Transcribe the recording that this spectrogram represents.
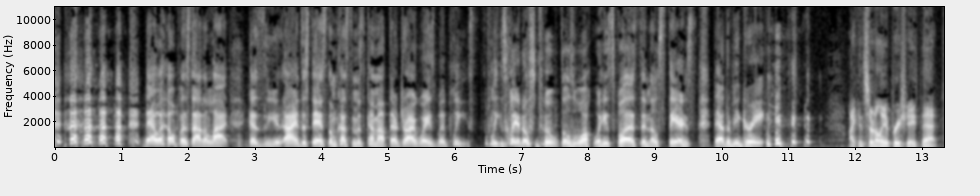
that would help us out a lot because I understand some customers come out their driveways, but please, please clear those those walkways for us and those stairs. That would be great. I can certainly appreciate that.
